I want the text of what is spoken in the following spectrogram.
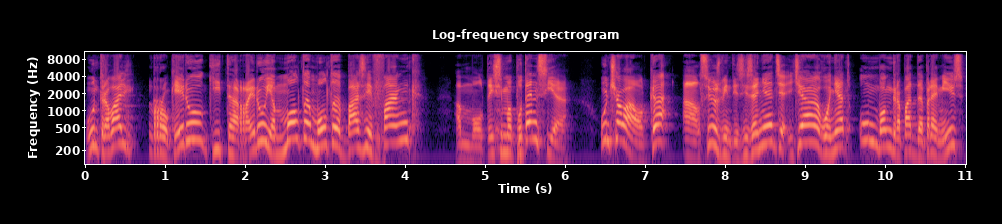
un treball rockero, guitarrero i amb molta, molta base funk, amb moltíssima potència. Un xaval que, als seus 26 anyets, ja ha guanyat un bon grapat de premis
